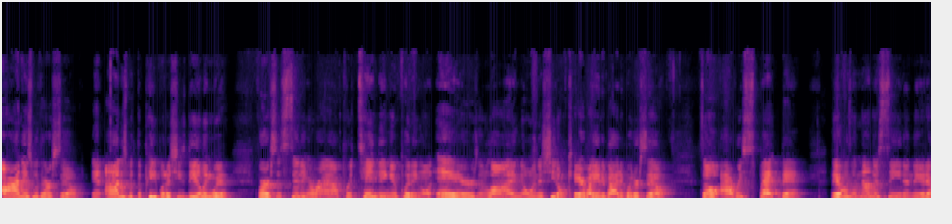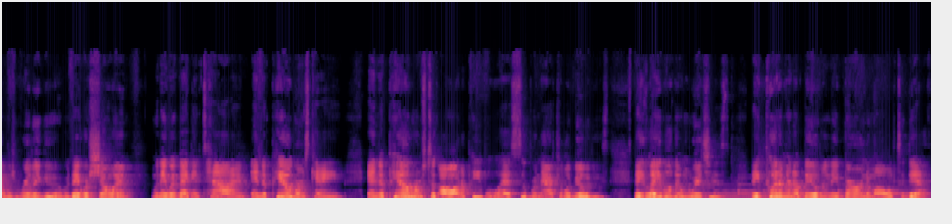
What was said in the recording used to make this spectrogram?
honest with herself and honest with the people that she's dealing with versus sitting around pretending and putting on airs and lying knowing that she don't care about anybody but herself. So I respect that. There was another scene in there that was really good where they were showing when they went back in time and the pilgrims came and the pilgrims took all the people who had supernatural abilities. They labeled them witches. They put them in a building. They burned them all to death.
